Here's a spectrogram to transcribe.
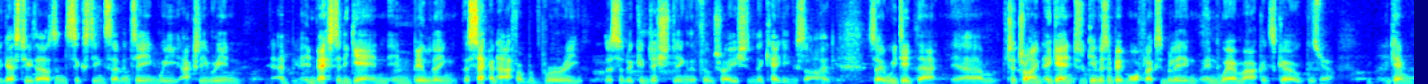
I guess 2016, 17. We actually rein, uh, invested again in building the second half of a brewery, the sort of conditioning, the filtration, the kegging side. So we did that um, to try and again to give us a bit more flexibility in, in where markets go because again,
